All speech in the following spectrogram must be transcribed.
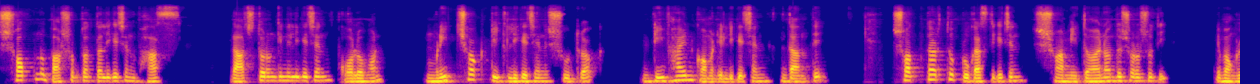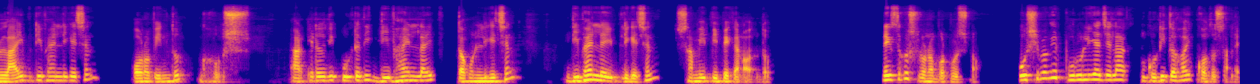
স্বপ্ন বাসবদত্তা লিখেছেন ভাস রাজতরঙ্গিনী লিখেছেন কলহন, মৃচ্ছক টিক লিখেছেন শূদ্রক, ডিভাইন কমেডি লিখেছেন দান্তে, সত্যার্থ প্রকাশ লিখেছেন স্বামী দয়ানন্দ সরস্বতী এবং লাইভ ডিভাইন লিখেছেন অরবিন্দ ঘোষ। আর এটা যদি উল্টে দিই ডিভাইন লাইভ, তখন লিখেছেন, ডিভাইন লাইভ লিখেছেন স্বামী বিবেকানন্দ। নেক্সট দেখো ষোলো নম্বর প্রশ্ন। পশ্চিমবঙ্গের পুরুলিয়া জেলা গঠিত হয় কত সালে?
